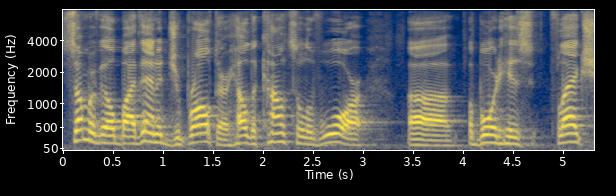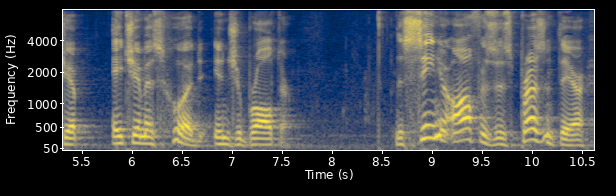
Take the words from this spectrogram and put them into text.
Somerville, by then at Gibraltar, held a council of war uh, aboard his flagship HMS Hood in Gibraltar. The senior officers present there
